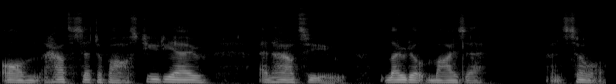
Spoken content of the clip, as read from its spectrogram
on how to set up RStudio and how to load up Mizer and so on.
